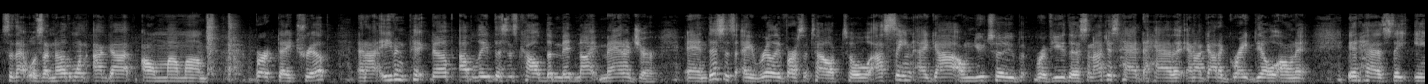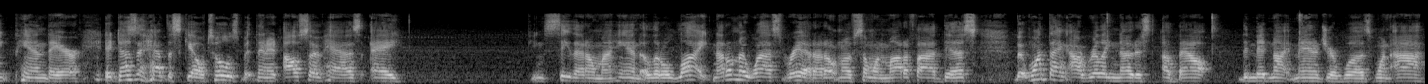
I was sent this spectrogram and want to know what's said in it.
So that was another one I got on my mom's birthday trip and I even picked up, I believe this is called the Midnight Manager. And this is a really versatile tool. I seen a guy on YouTube review this and I just had to have it and I got a great deal on it. It has the ink pen there. It doesn't have the scale tools, but then it also has a you can see that on my hand, a little light. And I don't know why it's red. I don't know if someone modified this. But one thing I really noticed about the Midnight Manager was when I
